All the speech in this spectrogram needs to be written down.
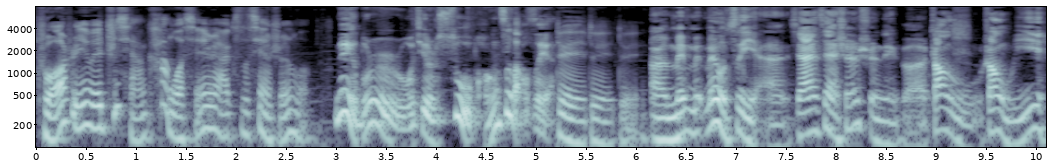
主要是因为之前看过《嫌疑人 X 现身》嘛，那个不是我记得是苏鹏自导自演，对对对，呃，没没没有自演，《嫌疑人现身》是那个张鲁张鲁一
